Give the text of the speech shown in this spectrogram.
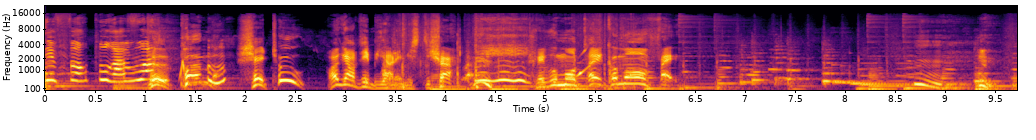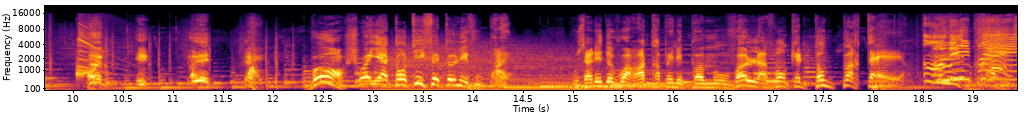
efforts pour avoir... Pommes, c'est tout. Regardez bien les mistichats. Je vais vous montrer comment on fait. Hmm. Bon, soyez attentifs et tenez-vous prêts. Vous allez devoir rattraper les pommes au vol avant qu'elles tombent par terre. On est prêts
